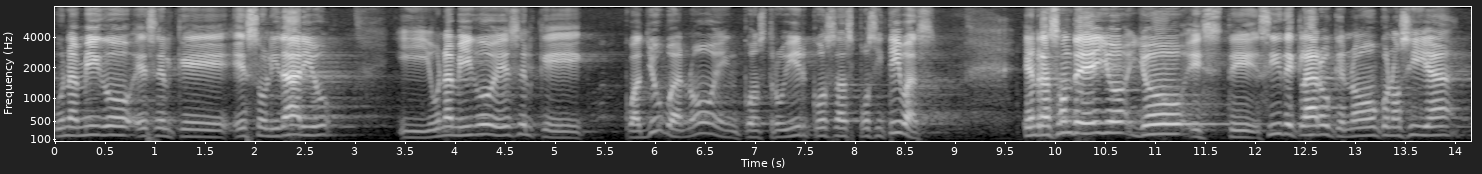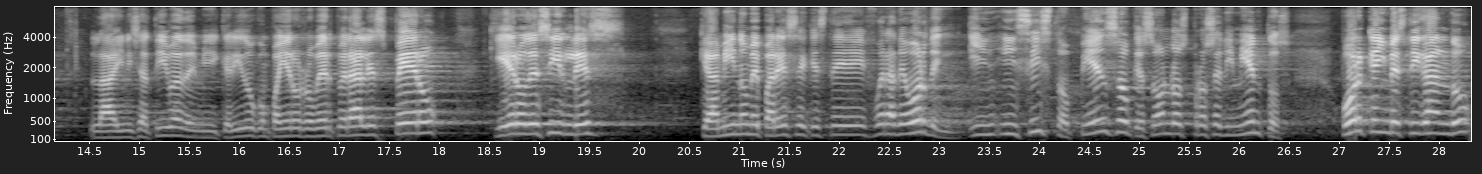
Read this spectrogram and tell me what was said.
un amigo es el que es solidario y un amigo es el que coadyuva ¿no? en construir cosas positivas. En razón de ello, yo este, sí declaro que no conocía la iniciativa de mi querido compañero Roberto Herales, pero quiero decirles que a mí no me parece que esté fuera de orden. insisto, pienso que son los procedimientos, porque investigando,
